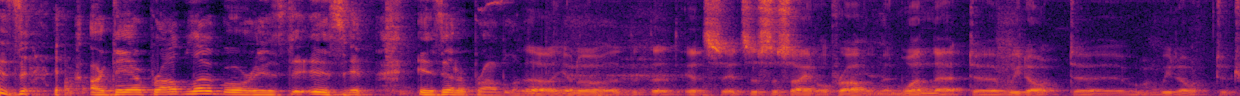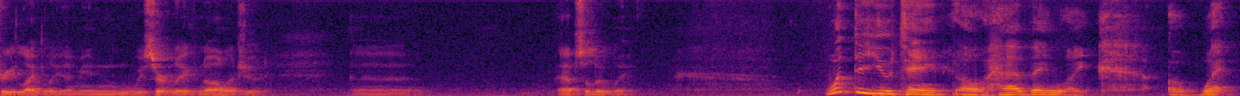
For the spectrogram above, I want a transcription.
is it, are they a problem or is is it is it a problem? You know, it's, it's a societal problem and one that uh, we don't, uh, we don't treat lightly. I mean, we certainly acknowledge it. Uh, Absolutely. What do you think of having like a wet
